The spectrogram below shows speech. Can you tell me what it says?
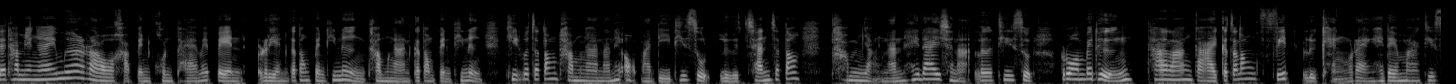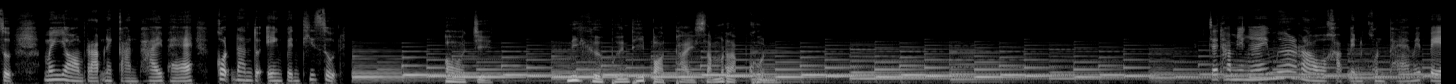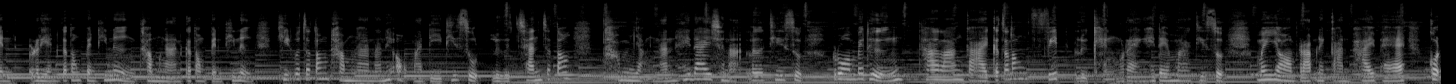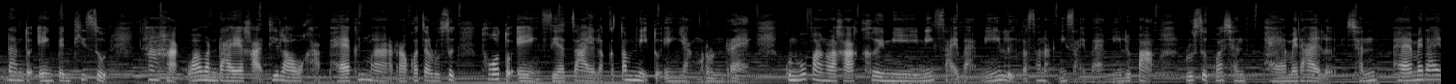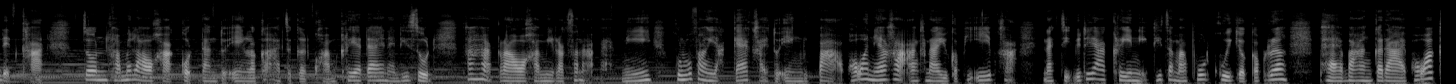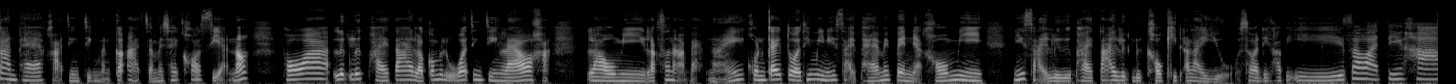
จะทำยังไงเมื่อเราค่ะ เป็นคนแพ้ไม่เป็นเรียนก็ต้องเป็นที่1ทำงานก็ต้องเป็นที่1คิดว่าจะต้องทำงานนั้นให้ออกมาดีที่สุด หรือฉันจะต้องทำอย่างนั้นให้ได้ชนะเลิศที่สุด รวมไปถึงถ้าร่างกายก็จะต้องฟิตหรือแข็งแรงให้ได้มากที่สุด ไม่ยอมรับในการพ่ายแพ้ กดดันตัวเองเป็นที่สุดออจิต นี่คือพื้นที่ปลอดภัยสำหรับคุณ จะทำยังไงเมื่อเราค่ะ เป็นคนแพ้ไม่เป็นเรียนก็ต้องเป็นที่ 1ทำงานก็ต้องเป็นที่ 1 คิดว่าจะต้องทำงานนั้นให้ออกมาดีที่สุด หรือฉันจะต้องทำอย่างนั้นให้ได้ชนะเลิศที่สุด รวมไปถึงถ้าร่างกายก็จะต้องฟิตหรือแข็งแรงให้ได้มากที่สุด ไม่ยอมรับในการพ่ายแพ้ กดดันตัวเองเป็นที่สุด ถ้าหากว่าวันใดอะค่ะ ที่เราค่ะแพ้ขึ้นมา เราก็จะรู้สึกโทษตัวเองเสียใจแล้วก็ตำหนิตัวเองอย่างรุนแรง คุณผู้ฟังล่ะคะ เคยมีนิสัยแบบนี้หรือลักษณะนิสัยแบบนี้หรือเปล่า รู้สึกว่าฉันแพ้ไม่ได้เลย ฉันแพ้ไม่ได้เด็ดขาด จนทำให้เราค่ะกดดันตัวเอง แล้วก็อาจจะเกิดความเครียดได้ในที่สุด ถ้าหากเราค่ะมีลักษณะแบบนี้ คุณผู้ฟังอยากแก้ไขตัวเองหรือเปล่า เพราะวันนี้ค่ะ อังคณาอยู่กับพี่อีฟค่ะ นักจิตวิทยาคลินิกที่จะมาพูดคุยเกี่ยวกับเรื่องแพ้บางก็ได้ เพราะว่าการแพ้ค่ะจริง ๆ มันก็อาจจะไม่ใช่ข้อเสียเนาะเพราะว่าลึกๆภายใต้เราก็ไม่รู้ว่าจริง ๆ แล้วอะค่ะ เรามีลักษณะแบบไหน คนใกล้ตัวที่มีนิสัยแพ้ไม่เป็นเนี่ยเขามีนิสัยหรือภายใต้ลึกๆเขาคิดอะไรอยู่ สวัสดีค่ะพี่อีฟสวัสดีค่ะ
